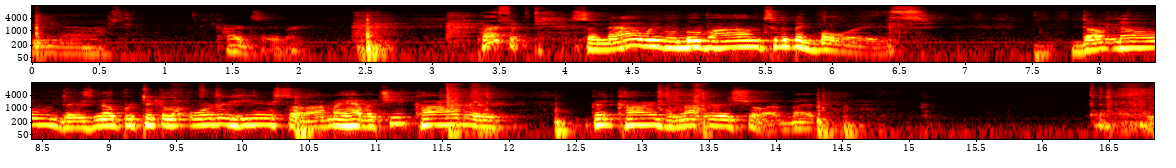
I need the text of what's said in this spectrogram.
the uh, card saver. Perfect. So now we will move on to the big boys. Don't know. There's no particular order here, so I may have a cheap card or good cards. I'm not really sure, but let's see.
